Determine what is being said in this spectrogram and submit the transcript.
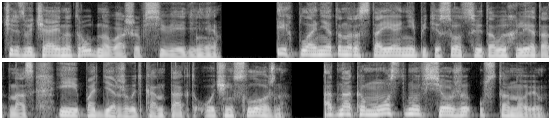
«Чрезвычайно трудно, ваше всеведение. Их планета на расстоянии 500 световых лет от нас, и поддерживать контакт очень сложно. Однако мост мы все же установим.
